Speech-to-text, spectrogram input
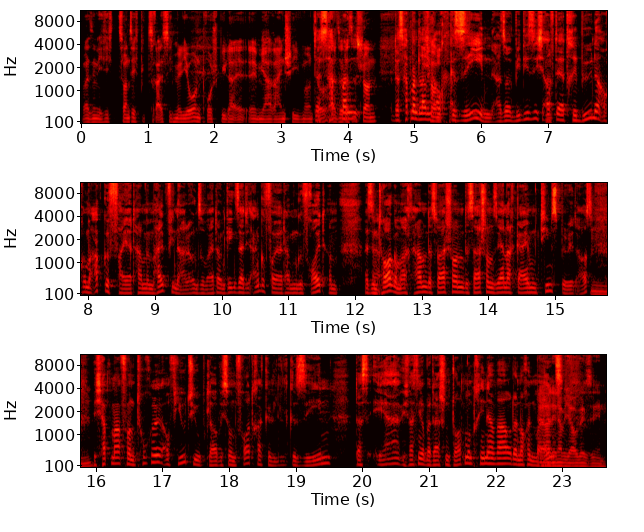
weiß ich nicht, 20 bis 30 Millionen pro Spieler im Jahr reinschieben und das so. also man, das ist schon. Das hat man, glaube ich, auch krass. gesehen. Also wie die sich ja. auf der Tribüne auch immer abgefeiert haben im Halbfinale und so weiter und gegenseitig angefeuert haben und gefreut haben, als sie ja. ein Tor gemacht haben. Das war schon, das sah schon sehr nach geilem Teamspirit aus. Mhm. Ich habe mal von Tuchel auf YouTube, glaube ich, so einen Vortrag gesehen, dass er, ich weiß nicht, ob er da schon Dortmund-Trainer war oder noch in Mainz. Ja, den habe ich auch gesehen.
